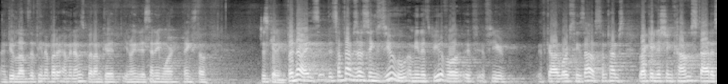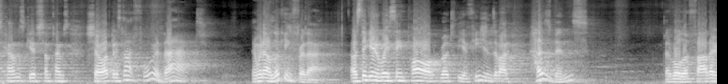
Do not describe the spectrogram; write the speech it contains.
I do love the peanut butter M&Ms, but I'm good. You don't need to send any more. Thanks, though. Just kidding. But no, sometimes those things do. I mean, it's beautiful if, if you if God works things out. Sometimes recognition comes, status comes, gifts sometimes show up, but it's not for that. And we're not looking for that. I was thinking of the way St. Paul wrote to the Ephesians about husbands, that role of father,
